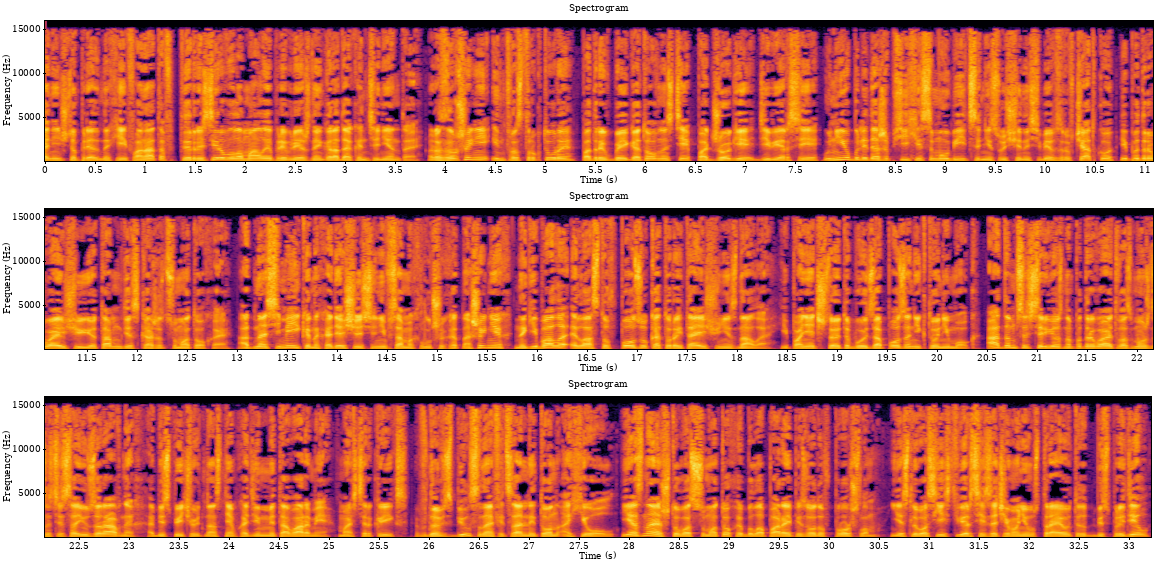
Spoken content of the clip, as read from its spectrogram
бесконечно преданных ей фанатов, терроризировала малые прибрежные города континента. Разрушение инфраструктуры, подрыв боеготовности, поджоги, диверсии. У нее были даже психи-самоубийцы, несущие на себе взрывчатку и подрывающие ее там, где скажет суматоха. Одна семейка, находящаяся не в самых лучших отношениях, нагибала Эласту в позу, которой та еще не знала, и понять, что это будет за поза, никто не мог. Адамсы серьезно подрывают возможности союза равных, обеспечивают нас необходимыми товарами, мастер Крикс. Вновь сбился на официальный тон Ахиол. Я знаю, что у вас с суматохой была пара эпизодов эпизода в прошлом. Если у вас есть версии, зачем они устраивают этот беспредел,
